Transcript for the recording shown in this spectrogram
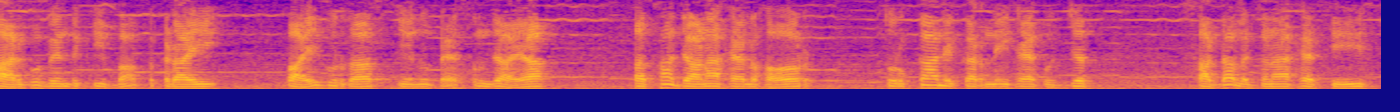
ਹਰਗੋਬਿੰਦ ਕੀ ਬਾਹ ਪਕੜਾਈ। ਭਾਈ ਗੁਰਦਾਸ ਜੀ ਨੂੰ ਪਹਿ ਸਮਝਾਇਆ, ਅਸਾਂ ਜਾਣਾ ਹੈ ਲਾਹੌਰ, ਤੁਰਕਾਂ ਨੇ ਕਰਨੀ ਹੈ ਹੁਜਤ। ਸਾਡਾ ਲੱਗਣਾ ਹੈ ਸੀਸ।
